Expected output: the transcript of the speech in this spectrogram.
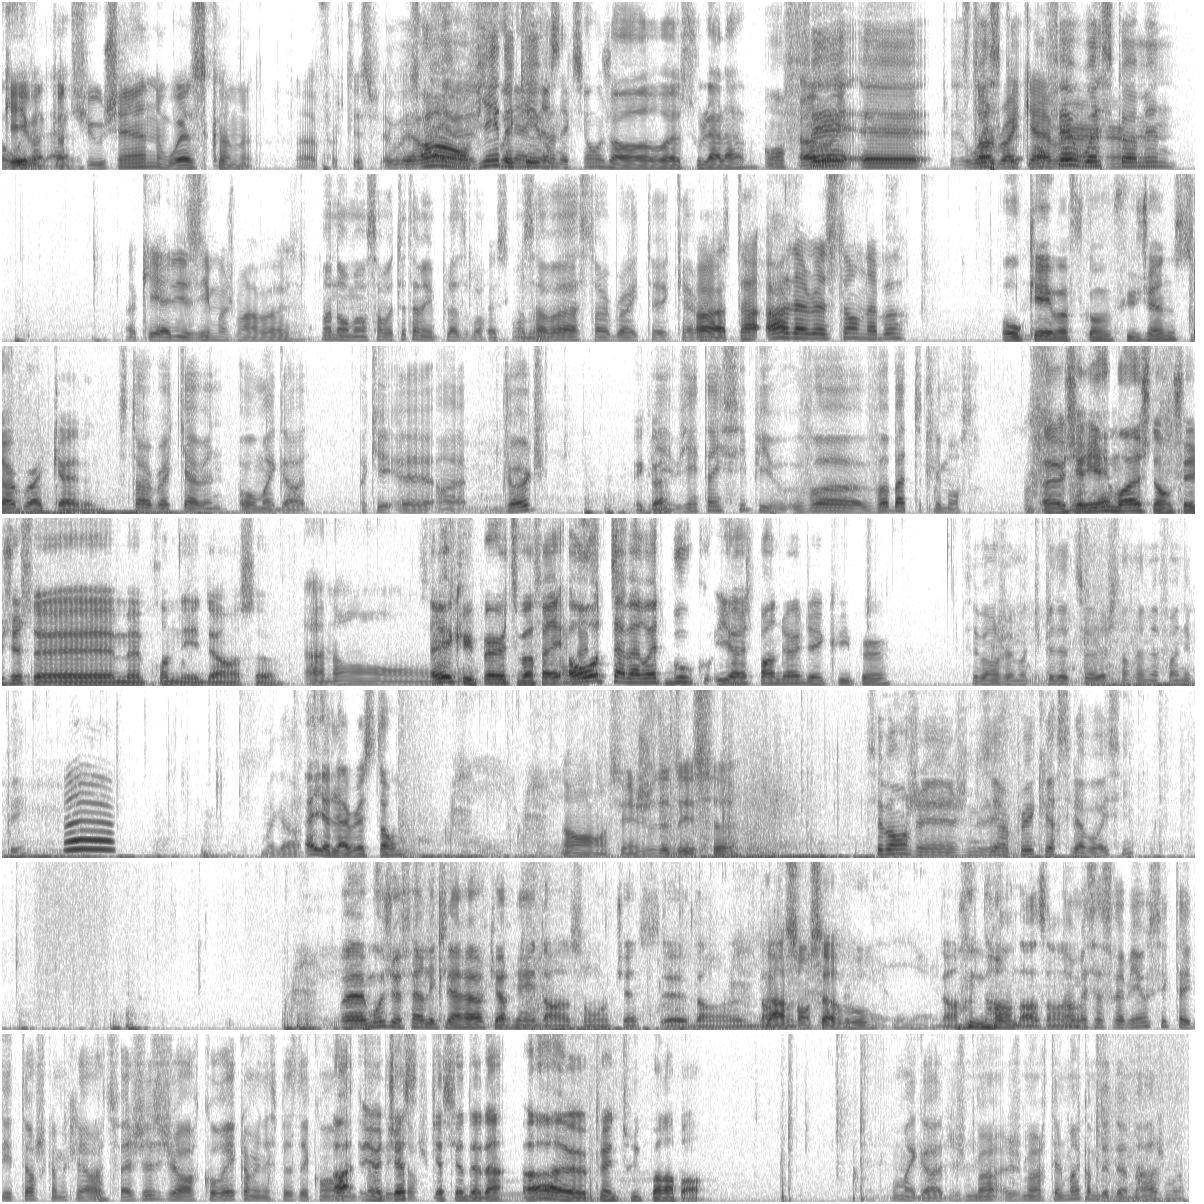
Cave Oh. Confusion, West Common. Ah, fuck this. Ouais, West- oh, on vient de Cave. l'intersection, genre euh, sous la lave? On fait, Ah, ouais. euh, West, on fait. West Common. Ok, allez-y, moi je m'en vais. Oh non, mais on s'en va tout à la même place, bon. West On s'en va à Starbright euh, Cavern. Ah, t'as- ah, la redstone là-bas. Oh, Cave of Confusion, Starbright Cavern. Starbright Cavern, oh my god. Ok, euh, euh, George, viens, viens-t'en ici puis va, va battre tous les monstres. Euh, j'ai rien, moi, donc je vais juste euh, me promener dans ça. Ah non. Salut, Creeper, tu vas faire. Ah, Oh, tabarouette, beaucoup. Il y a un spawner de Creeper. C'est bon, je vais m'occuper de ça là, je suis en train de me faire une épée. Oh my god. Hey, il y a de la redstone. Non, je viens juste de dire ça. C'est bon, je, je nous ai un peu éclairci la voie ici. Euh, moi, je vais faire l'éclaireur qui a rien dans son chest. euh, dans, dans, Dans son cerveau. Non, dans son. Non, mais ça serait bien aussi que t'aies des torches comme éclaireur. Tu fasses juste genre courir comme une espèce de con. Ah, il y a un chest, qu'est-ce qu'il y a dedans? Ah, euh, plein de trucs par rapport. Oh my god, je meurs, je meurs tellement comme de dommages, moi.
